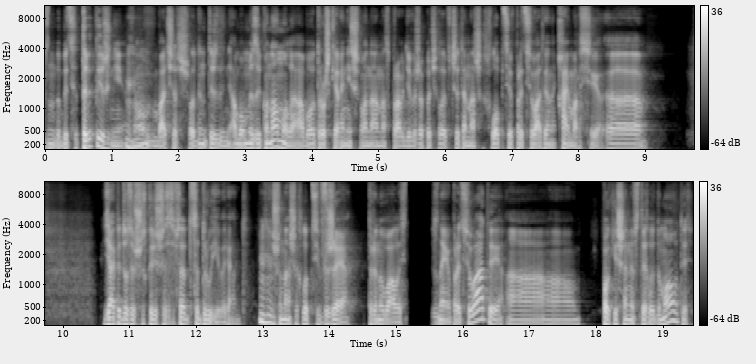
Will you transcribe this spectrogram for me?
знадобиться три тижні. uh Ну бачиш, один тиждень або ми зекономили, або трошки раніше вона насправді вже почали вчити наших хлопців працювати на Хаймарсі. Е, Я підозрюю, що, скоріше за все, це другий варіант. Угу. Тому що наші хлопці вже тренувалися з нею працювати, а поки ще не встигли домовитись.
